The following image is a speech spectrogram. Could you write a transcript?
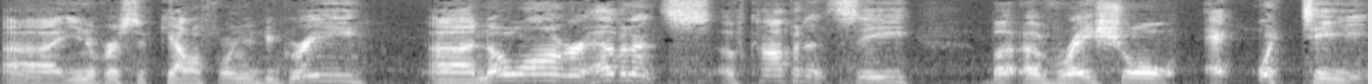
Uh, University of California degree, uh, no longer evidence of competency, but of racial equity.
